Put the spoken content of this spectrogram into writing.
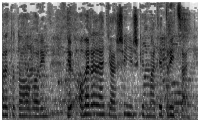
preto to hovorím, je oveľa ťažší, než keď máte 30.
